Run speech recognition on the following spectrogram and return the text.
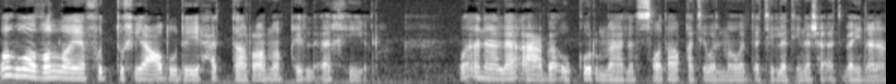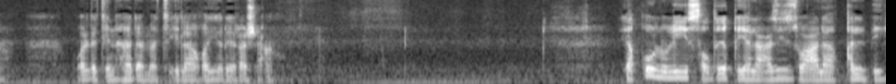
وهو ظل يفت في عضدي حتى الرمق الأخير. وأنا لا أعبأ كرما للصداقة والمودة التي نشأت بيننا والتي انهدمت إلى غير رجعة. يقول لي صديقي العزيز على قلبي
